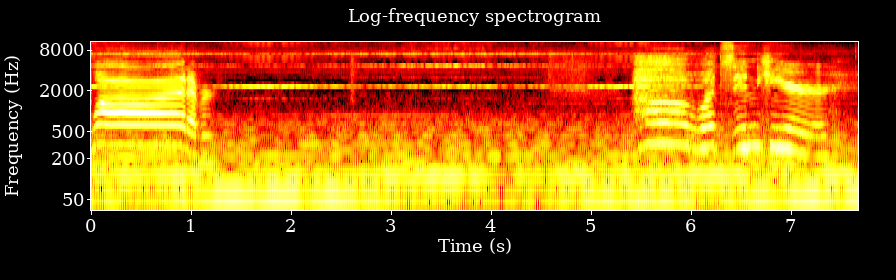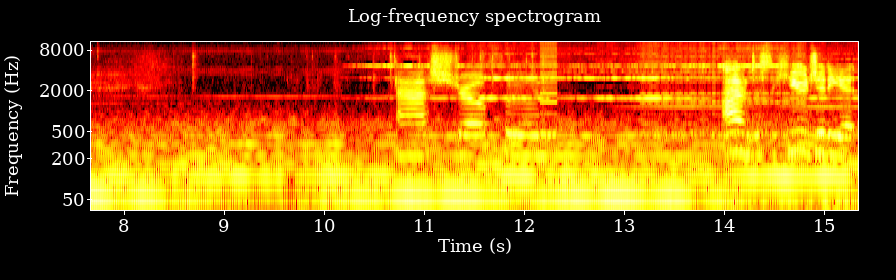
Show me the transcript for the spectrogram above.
Whatever. What's in here? Astro food. I'm just a huge idiot.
